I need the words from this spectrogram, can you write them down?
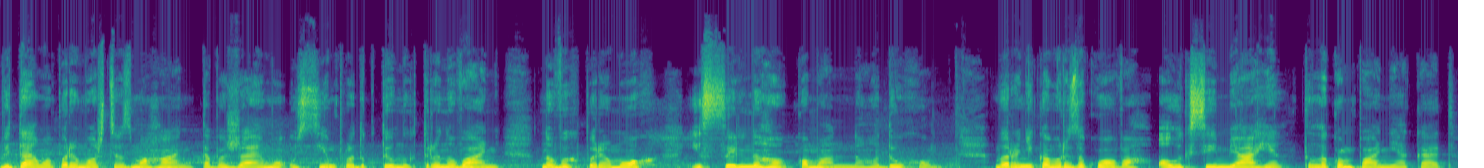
Вітаємо переможців змагань та бажаємо усім продуктивних тренувань, нових перемог і сильного командного духу. Вероніка Мерзакова, Олексій Мягі, телекомпанія КЕТ.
